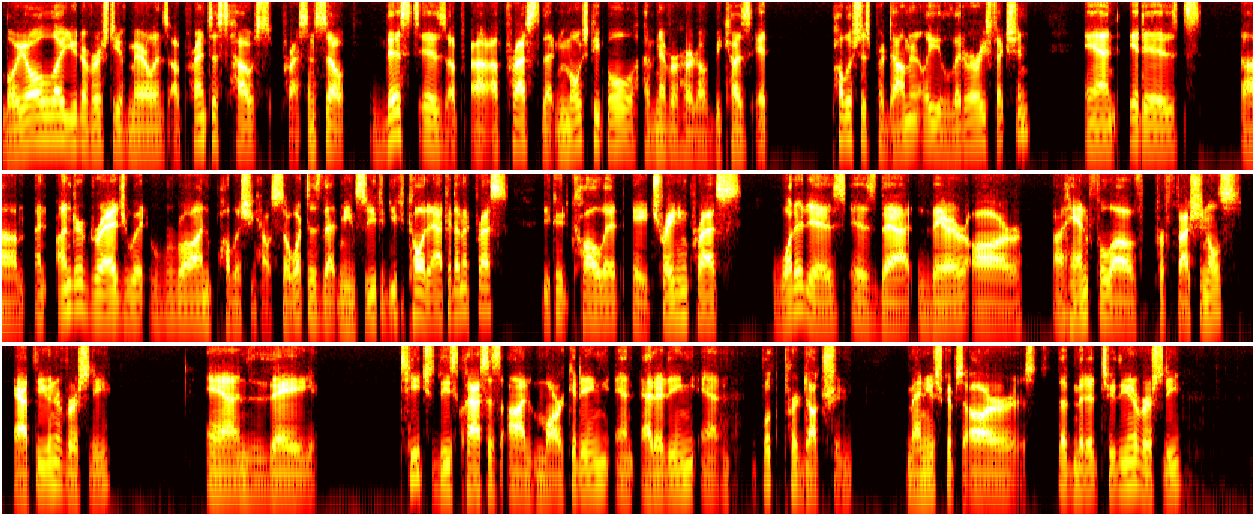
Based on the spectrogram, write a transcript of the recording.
Loyola University of Maryland's Apprentice House Press. And so this is a, a press that most people have never heard of because it publishes predominantly literary fiction, and it is um, an undergraduate run publishing house. So what does that mean? So you could you could call it an academic press, you could call it a training press. What it is is that there are a handful of professionals at the university, and they teach these classes on marketing and editing and book production. Manuscripts are submitted to the university.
